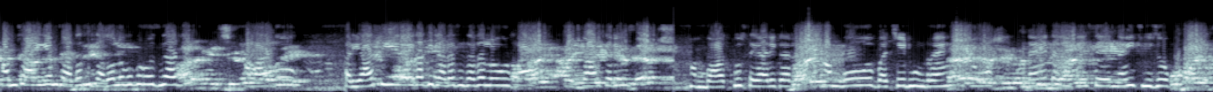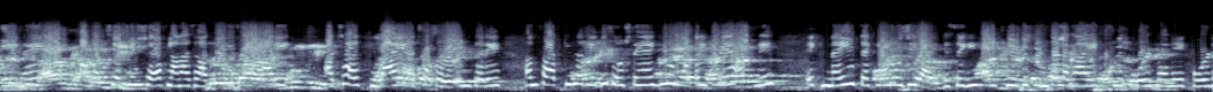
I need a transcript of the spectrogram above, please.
हम चाहेंगे हम ज़्यादा से ज़्यादा लोगों को रोज़गार दें। हमारा तो प्रयास ये रहेगा कि ज़्यादा से ज़्यादा लोग रोज़गार करें। हम बहुत कुछ तैयारी कर रहे हैं। हम वो बच्चे ढूंढ रहे हैं जो नए तरीके से नई चीज़ों को करके नए हम अच्छे अच्छे शेफ लाना चाहते हैं जो हमारी अच्छा खिलाए अच्छा प्रेजेंट करें। हम साथ के साथ ये भी सोचते हैं कि हम होटल में अपने एक नई टेक्नोलॉजी लाए जैसे कि हम थ्री डी प्रिंटर लगाए जिसमें कोल्ड बने कोल्ड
